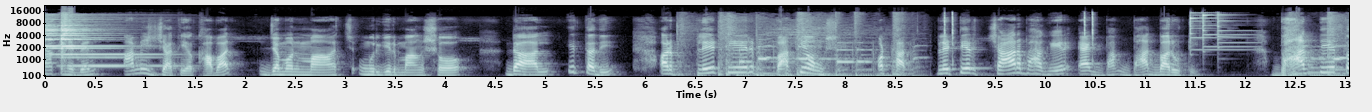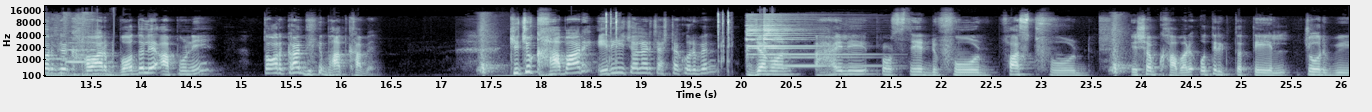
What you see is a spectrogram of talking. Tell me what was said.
ভাগ নেবেন আমিষ জাতীয় খাবার, যেমন মাছ, মুরগির মাংস ডাল ইত্যাদি। আর প্লেটের বাকি অংশে, অর্থাৎ প্লেটের চার ভাগের এক ভাগ ভাত বা রুটি। ভাত দিয়ে তরকারি খাওয়ার বদলে আপনি তরকার দিয়ে ভাত খাবেন। কিছু খাবার এড়িয়ে চলার চেষ্টা করবেন, যেমন highly processed food fast food এসব খাবারে অতিরিক্ত তেল, চর্বি,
